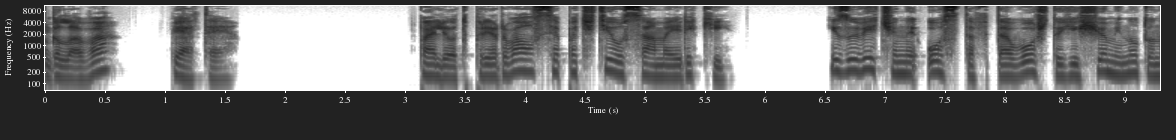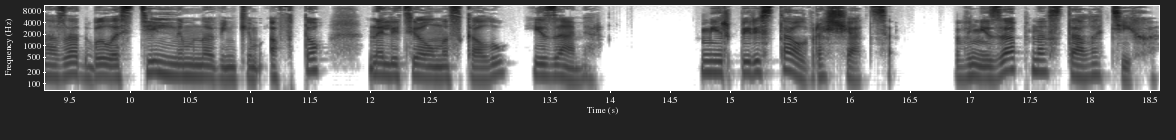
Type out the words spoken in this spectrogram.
Глава пятая. Полет прервался почти у самой реки. Изувеченный остов того, что еще минуту назад было стильным новеньким авто, налетел на скалу и замер. Мир перестал вращаться. Внезапно стало тихо.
